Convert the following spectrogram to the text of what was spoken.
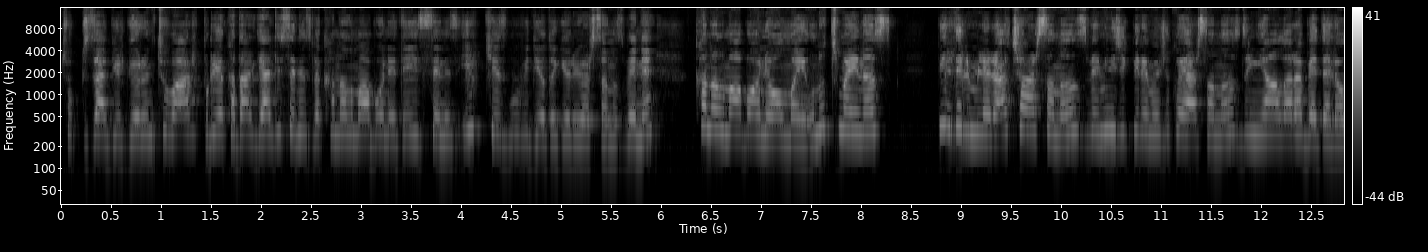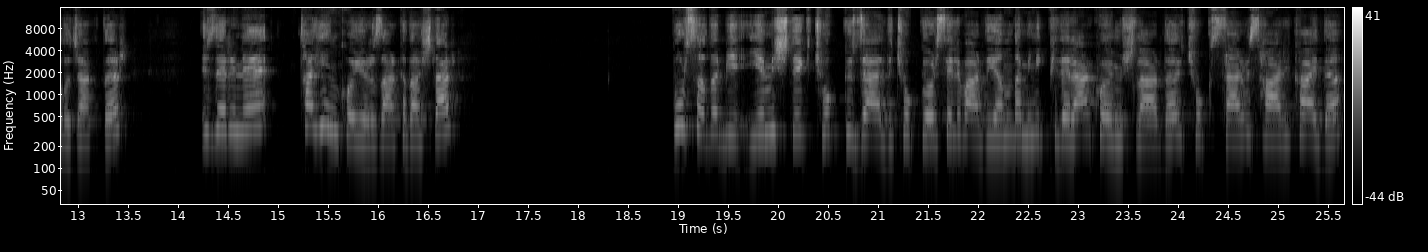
çok güzel bir görüntü var. Buraya kadar geldiyseniz ve kanalıma abone değilseniz ilk kez bu videoda görüyorsanız beni kanalıma abone olmayı unutmayınız. Bildirimleri açarsanız ve minicik bir emoji koyarsanız dünyalara bedel olacaktır. Üzerine tahin koyuyoruz arkadaşlar. Bursa'da bir yemiştik. Çok güzeldi. Çok görseli vardı. Yanında minik pideler koymuşlardı. Çok servis harikaydı.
